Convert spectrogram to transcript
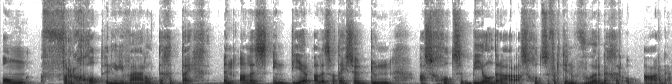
om vir God in hierdie wêreld te getuig in alles en deur alles wat hy sou doen as God se beelddraer, as God se verteenwoordiger op aarde.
